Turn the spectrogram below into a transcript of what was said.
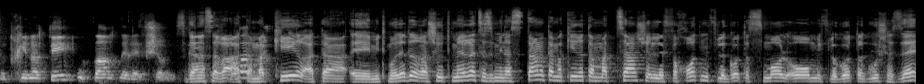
מבחינתי הוא פרטנר אפשרי. סגן השרה, אתה מכיר, אתה uh, מתמודד על ראשות מרצ, אז מן הסתם אתה מכיר את המצע של לפחות מפלגות השמאל או מפלגות הגוש הזה.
